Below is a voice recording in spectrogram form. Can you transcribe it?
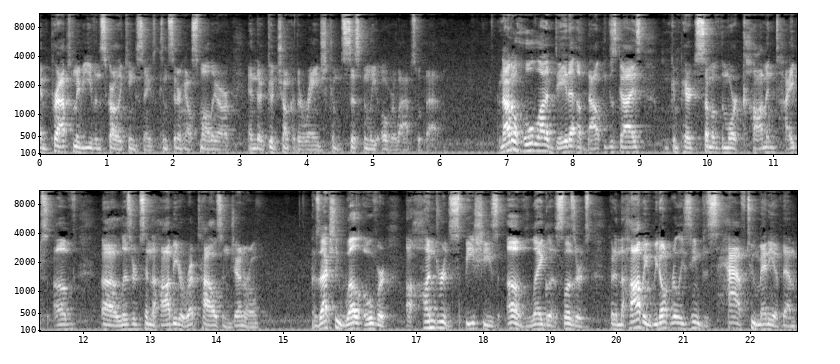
And perhaps maybe even scarlet king snakes, considering how small they are, and the good chunk of their range consistently overlaps with that. Not a whole lot of data about these guys compared to some of the more common types of uh, lizards in the hobby or reptiles in general. There's actually well over a hundred species of legless lizards, but in the hobby we don't really seem to have too many of them,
